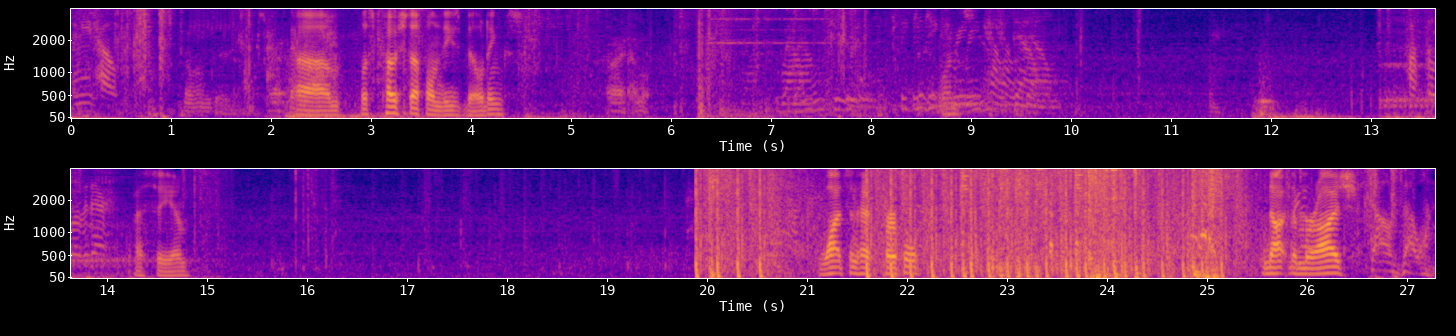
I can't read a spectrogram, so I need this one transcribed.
I need help. No, I'm good. Alright, Um, let's post up on these buildings. alright, I'm Round two. Beginning ring countdown. Hostile over there. I see him. Watson has purple. Knock the Mirage. Down that one.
